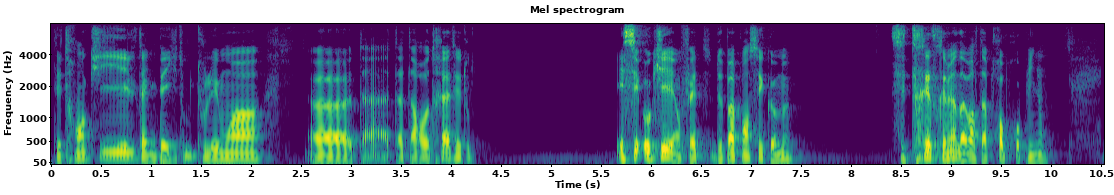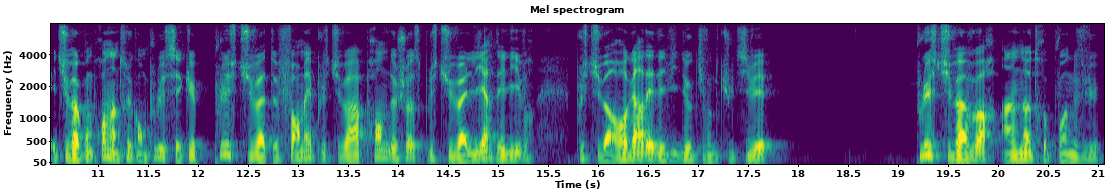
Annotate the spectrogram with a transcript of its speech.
t'es tranquille, t'as une paye qui tombe tous les mois, euh, t'as ta retraite et tout. Et c'est ok en fait de pas penser comme eux. C'est très très bien d'avoir ta propre opinion. Et tu vas comprendre un truc en plus, c'est que plus tu vas te former, plus tu vas apprendre de choses, plus tu vas lire des livres, plus tu vas regarder des vidéos qui vont te cultiver, plus tu vas avoir un autre point de vue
